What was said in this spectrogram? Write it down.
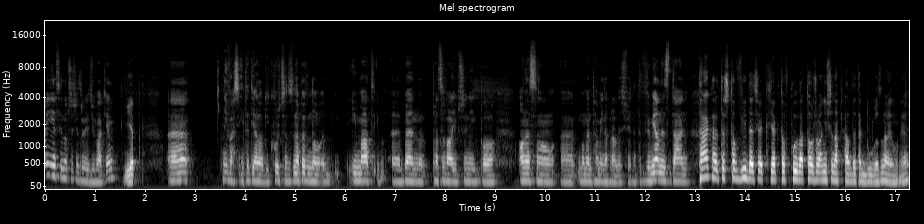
a jest jednocześnie trochę dziwakiem. Jep. E, no i właśnie, i te dialogi, kurczę, to na pewno i Matt, i e, Ben pracowali przy nich, bo one są e, momentami naprawdę świetne. Te wymiany zdań. Tak, ale też to widać, jak, jak to wpływa to, że oni się naprawdę tak długo znają, nie?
